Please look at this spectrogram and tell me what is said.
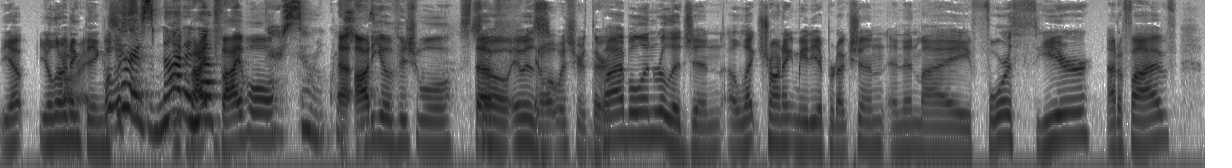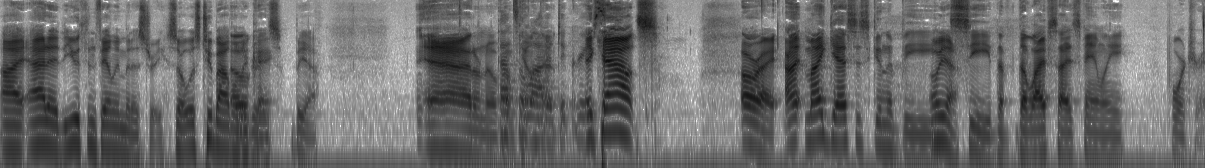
Yep, you're learning All right. things. Was- There is not Bi- enough. Bible, There's so many uh, questions. audio, visual stuff. So it was And what was your third? Bible and religion, electronic media production, and then my fourth year out of five, I added youth and family ministry. So it was two Bible Okay. degrees. But yeah, Yeah, I don't know if That's I'm a counting lot of degrees. it counts. All right, I, my guess is gonna be Oh, yeah. C, the the life size family portrait.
